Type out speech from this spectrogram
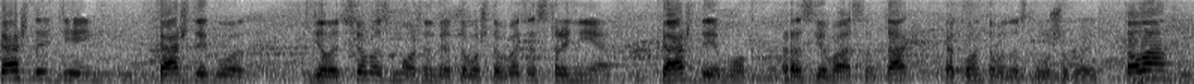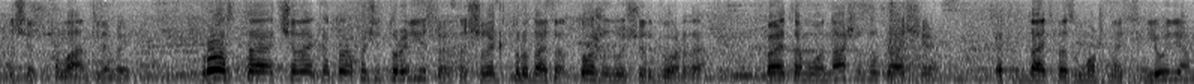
каждый день, каждый год делать все возможное для того, чтобы в этой стране каждый мог развиваться так, как он того заслуживает. Талант, значит, талантливый. Просто человек, который хочет трудиться, это человек труда, это тоже звучит гордо. Поэтому наша задача – это дать возможность людям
